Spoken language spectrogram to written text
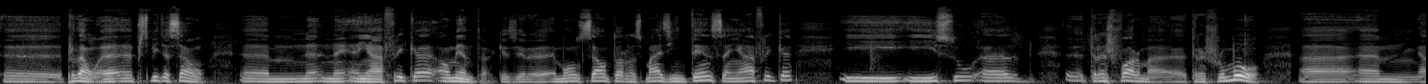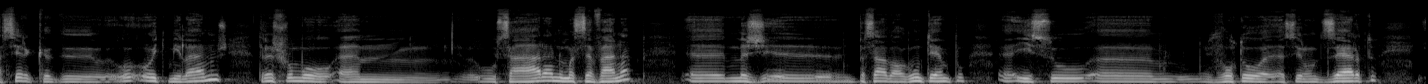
Uh, perdão, a, a precipitação um, na, na, em África aumenta, quer dizer, a, a monção torna-se mais intensa em África e, e isso uh, transforma, transformou há, um, há cerca de 8 mil anos, transformou um, o Saara numa savana, Uh, mas uh, passado algum tempo uh, isso voltou a ser um deserto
